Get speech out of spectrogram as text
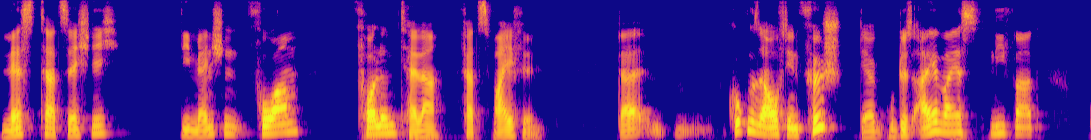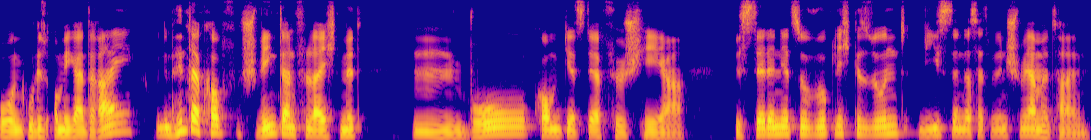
lässt tatsächlich die Menschen vorm vollen Teller verzweifeln. Da gucken Sie auf den Fisch, der gutes Eiweiß liefert und gutes Omega-3 und im Hinterkopf schwingt dann vielleicht mit, hm, wo kommt jetzt der Fisch her? Ist der denn jetzt so wirklich gesund? Wie ist denn das jetzt mit den Schwermetallen?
